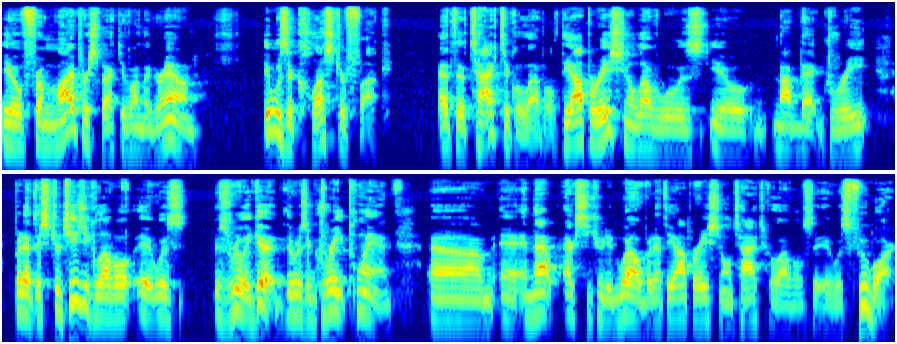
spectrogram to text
You know, from my perspective on the ground, it was a clusterfuck at the tactical level. The operational level was, you know, not that great, but at the strategic level, it was it was really good. There was a great plan, um, and, and, that executed well. But at the operational and tactical levels, it was FUBAR.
